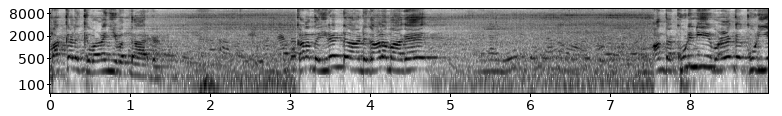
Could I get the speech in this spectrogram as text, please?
மக்களுக்கு வழங்கி வந்தார்கள். கடந்த இரண்டு ஆண்டு காலமாக அந்த குடிநீர் வழங்கக்கூடிய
